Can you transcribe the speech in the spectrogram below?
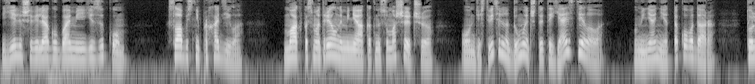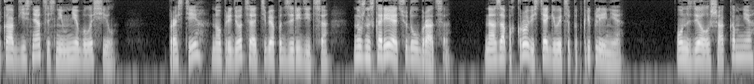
Еле шевеля губами и языком. Слабость не проходила. Маг посмотрел на меня, как на сумасшедшую. Он действительно думает, что это я сделала? У меня нет такого дара. Только объясняться с ним не было сил. «Прости, но придется от тебя подзарядиться. Нужно скорее отсюда убраться. На запах крови стягивается подкрепление». Он сделал шаг ко мне,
